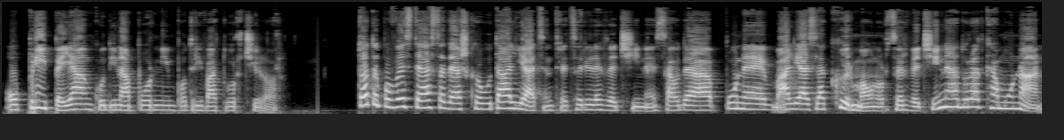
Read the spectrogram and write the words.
opri pe Iancu din a porni împotriva turcilor. Toată povestea asta de a-și căuta aliați între țările vecine sau de a pune aliați la cârma unor țări vecine a durat cam un an.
